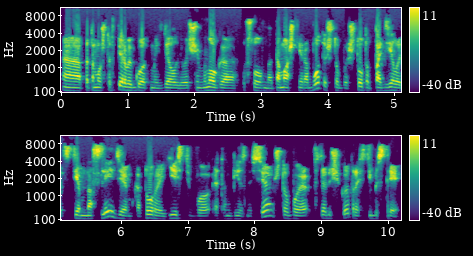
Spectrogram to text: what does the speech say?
А, потому что в первый год мы сделали очень много, условно, домашней работы, чтобы что-то поделать с тем наследием, которое есть в этом бизнесе, чтобы в следующий год расти быстрее.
